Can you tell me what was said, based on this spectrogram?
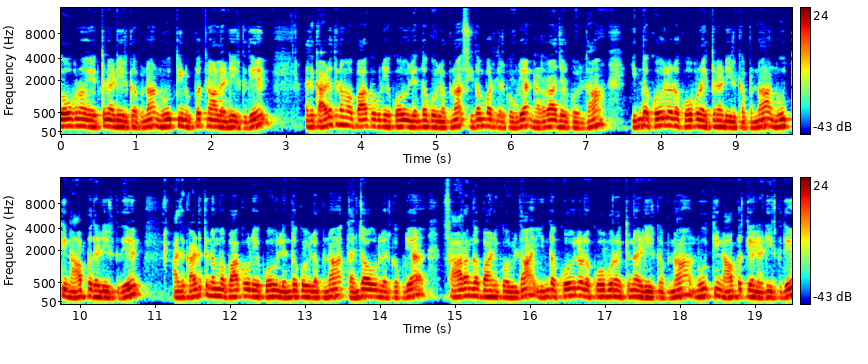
கோபுரம் எத்தனை அடி இருக்குது அப்படின்னா நூற்றி முப்பத்தி நாலு அடி இருக்குது. அதுக்கு அடுத்து நம்ம பார்க்கக்கூடிய கோவில் எந்த கோவில் அப்படின்னா சிதம்பரத்தில் இருக்கக்கூடிய நடராஜர் கோவில் தான். இந்த கோவிலோட கோபுரம் எத்தனை அடி இருக்குது அப்படின்னா நூற்றி நாற்பது அடி இருக்குது. அதுக்கு அடுத்து நம்ம பார்க்கக்கூடிய கோவில் எந்த கோவில் அப்படின்னா தஞ்சாவூரில் இருக்கக்கூடிய சாரங்கபாணி கோவில் தான். இந்த கோவிலோட கோபுரம் எத்தனை அடி இருக்குது அப்படின்னா நூற்றி நாற்பத்தேழு அடி இருக்குது.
